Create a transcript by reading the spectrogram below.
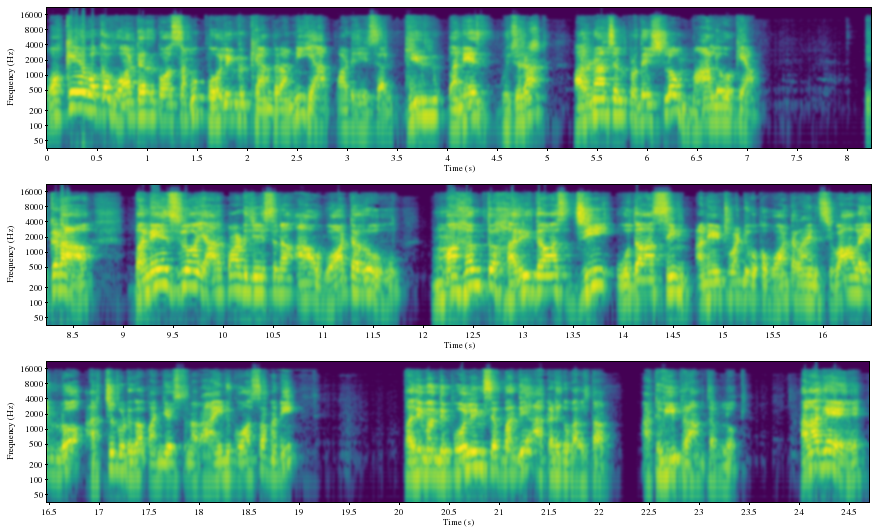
ఒకే ఒక వాటర్ కోసము పోలింగ్ కేంద్రాన్ని ఏర్పాటు చేశారు. గిర్ బనేజ్ గుజరాత్ అరుణాచల్ ప్రదేశ్లో లో ఇక్కడ బనేజ్లో ఏర్పాటు చేసిన ఆ వాటరు మహంత్ హరిదాస్ జీ ఉదాసిన్ అనేటువంటి ఒక వాటర్ ఆయన శివాలయంలో అర్చకుడుగా పనిచేస్తున్నారు. ఆయన కోసమని పది మంది పోలింగ్ సిబ్బంది అక్కడికి వెళ్తారు అటవీ ప్రాంతంలోకి. అలాగే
